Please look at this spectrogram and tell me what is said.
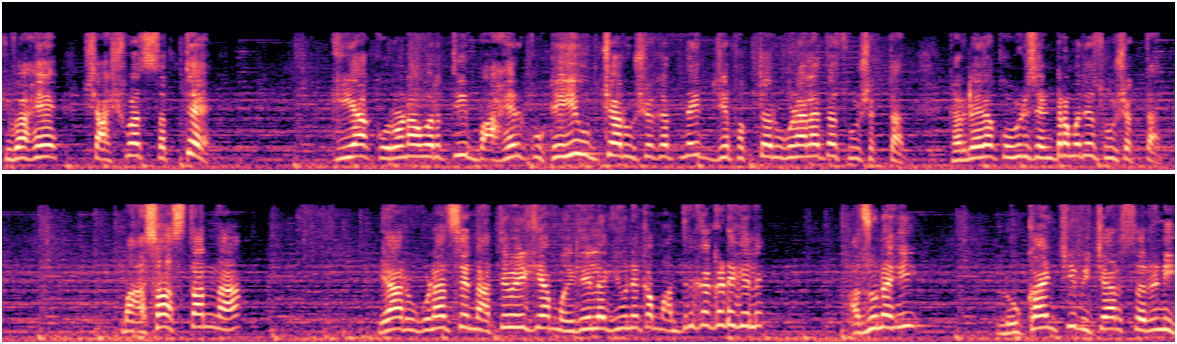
किंवा हे शाश्वत सत्य आहे की या कोरोनावरती बाहेर कुठेही उपचार होऊ शकत नाहीत जे फक्त रुग्णालयातच होऊ शकतात. ठरलेल्या कोविड सेंटरमध्येच होऊ शकतात. मग असं असताना या रुग्णाचे नातेवाईक या महिलेला घेऊन एका मांत्रिकाकडे गेले. अजूनही लोकांची विचारसरणी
